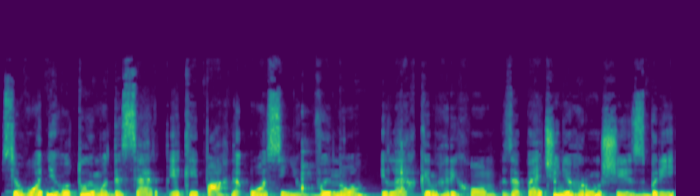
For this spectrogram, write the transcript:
Сьогодні готуємо десерт, який пахне осінню, вином і легким гріхом. Запечені груші з брі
